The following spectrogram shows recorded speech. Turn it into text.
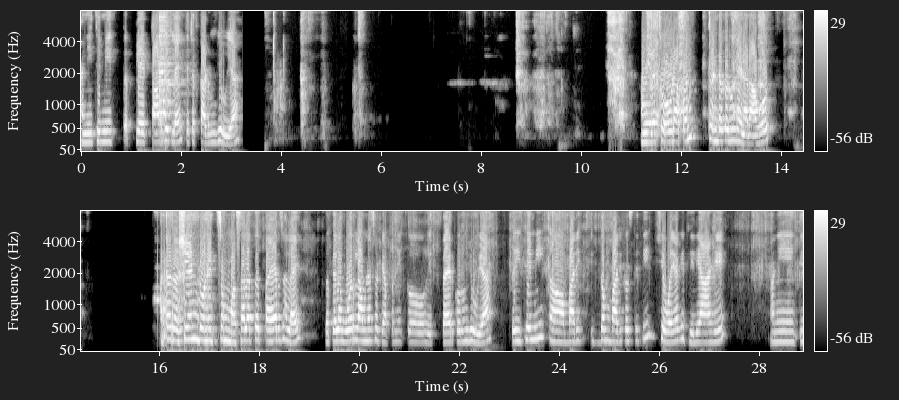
आणि इथे मी एक प्लेट ताट घेतलाय त्याच्यात काढून घेऊया. आणि याला थोडं आपण थंड करून घेणार आहोत. आता रशियन डोनेटचा मसाला तर तयार झालाय. तर त्याला वर लावण्यासाठी आपण एक हे तयार करून घेऊया. तर इथे मी बारीक एकदम बारीक असते ती शेवया घेतलेली आहे. आणि ती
